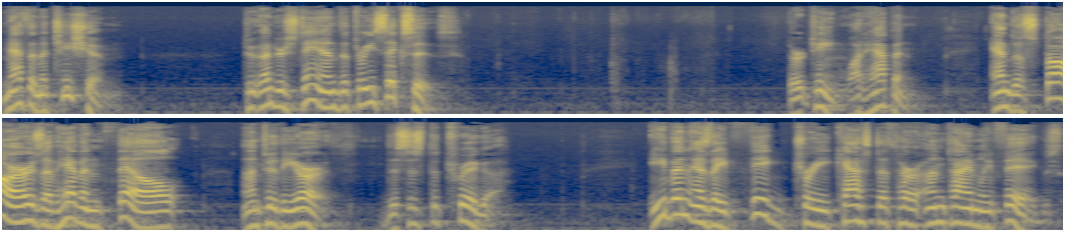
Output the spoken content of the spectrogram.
mathematician to understand the three sixes. 13. What happened? And the stars of heaven fell unto the earth. This is the trigger. Even as a fig tree casteth her untimely figs,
